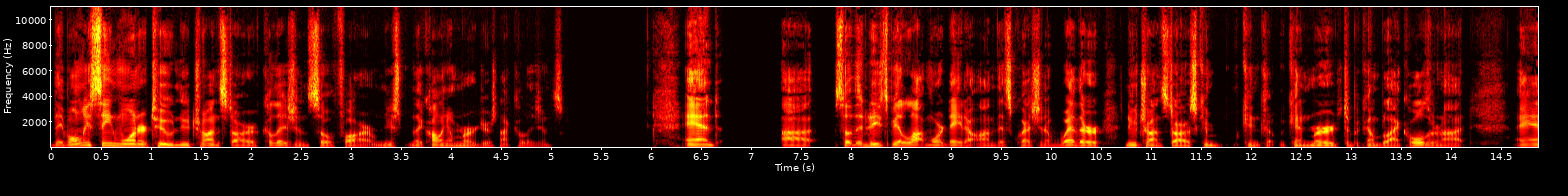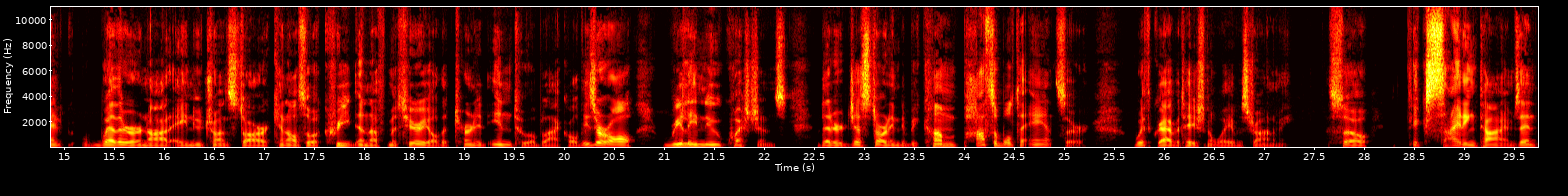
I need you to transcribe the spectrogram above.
they've only seen one or two neutron star collisions so far. They're calling them mergers, not collisions. And uh, so there needs to be a lot more data on this question of whether neutron stars can can can merge to become black holes or not, and whether or not a neutron star can also accrete enough material that turn it into a black hole. These are all really new questions that are just starting to become possible to answer with gravitational wave astronomy. So exciting times, and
